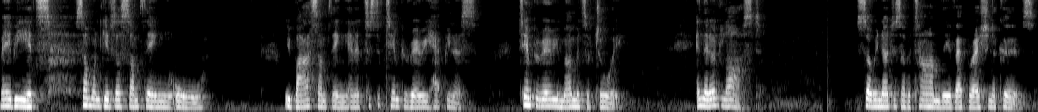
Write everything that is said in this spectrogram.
Maybe it's someone gives us something or we buy something and it's just a temporary happiness, temporary moments of joy. And they don't last. So we notice over time the evaporation occurs.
